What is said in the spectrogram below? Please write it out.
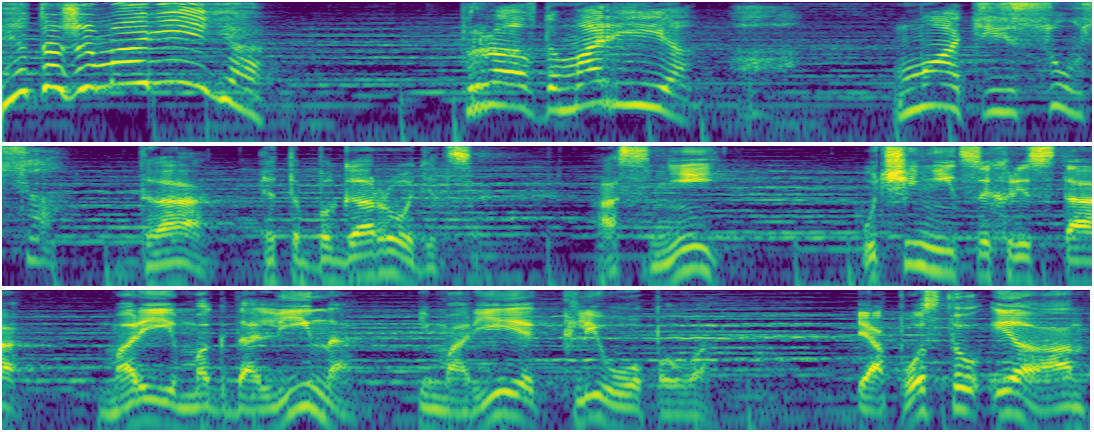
это же Мария! Правда, Мария? Мать Иисуса! Да, это Богородица А с ней ученицы Христа Мария Магдалина и Мария Клеопова И апостол Иоанн.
